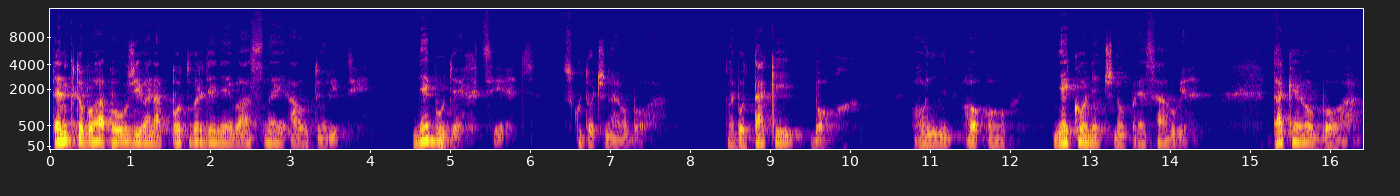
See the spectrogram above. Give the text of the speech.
Ten, kto Boha používa na potvrdenie vlastnej autority, nebude chcieť skutočného Boha. Lebo taký Boh ho, ho, ho nekonečno presahuje. Takého Boha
